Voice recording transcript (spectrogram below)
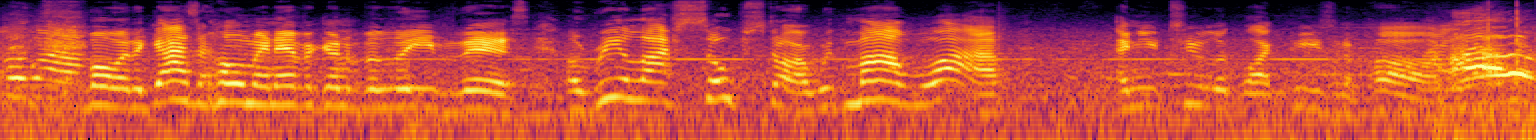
close. Oh, well, Boy, the guys at home ain't ever gonna believe this. A real life soap star with my wife, and you two look like peas in a pod. Oh,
